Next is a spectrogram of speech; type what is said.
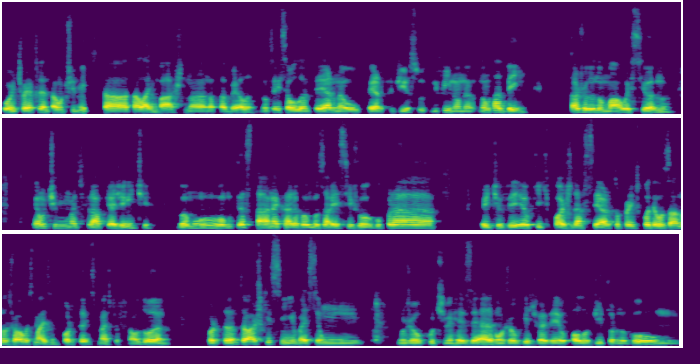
pô, a gente vai enfrentar um time que tá, tá lá embaixo na, na tabela, não sei se é o Lanterna ou perto disso, enfim, não, não tá bem, tá jogando mal esse ano, é um time mais fraco que a gente, vamos, vamos testar, né, cara? Vamos usar esse jogo para a gente ver o que, que pode dar certo para a gente poder usar nos jogos mais importantes mais para o final do ano. Portanto, eu acho que sim, vai ser um, um jogo com time reserva, um jogo que a gente vai ver o Paulo Vitor no gol, um,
